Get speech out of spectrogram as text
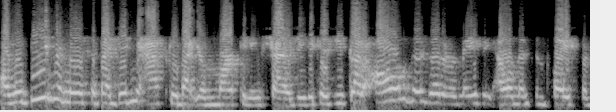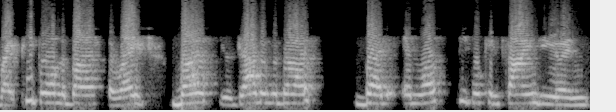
I would be remiss if I didn't ask you about your marketing strategy because you've got all of those other amazing elements in place, the right people on the bus, the right bus, you're driving the bus. But unless people can find you and,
